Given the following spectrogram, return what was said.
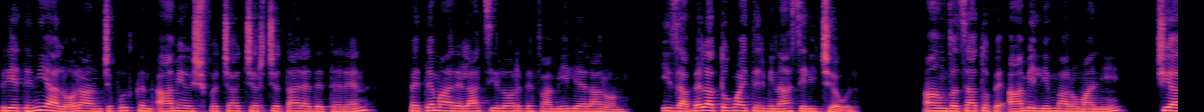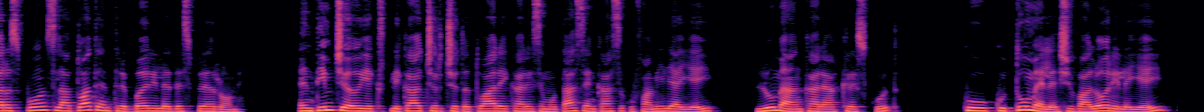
Prietenia lor a început când Ami își făcea cercetarea de teren pe tema relațiilor de familie la romi. Izabela tocmai terminase liceul. A învățat-o pe Ami limba romanii și a răspuns la toate întrebările despre romi. În timp ce îi explica cercetătoarei care se mutase în casă cu familia ei, lumea în care a crescut, cu cutumele și valorile ei,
